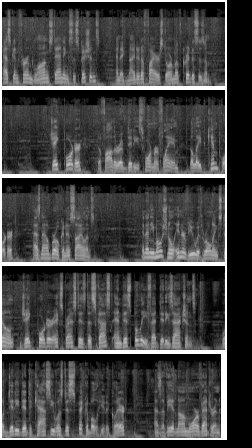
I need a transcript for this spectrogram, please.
has confirmed long standing suspicions and ignited a firestorm of criticism. Jake Porter, the father of Diddy's former flame, the late Kim Porter, has now broken his silence. In an emotional interview with Rolling Stone, Jake Porter expressed his disgust and disbelief at Diddy's actions. What Diddy did to Cassie was despicable, he declared. As a Vietnam War veteran,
